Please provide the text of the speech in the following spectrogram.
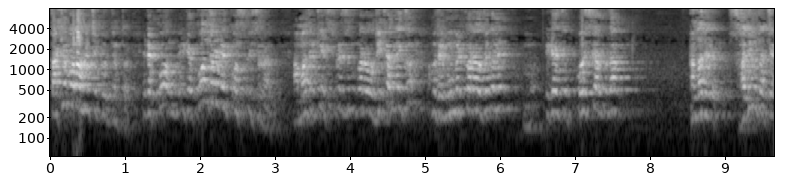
তাকে বলা হয়েছে পর্যন্ত। এটা কোন এটা কোন ধরনের কনস্টিটিউশনাল আমাদেরকে এক্সপ্রেশন করার অধিকার নেই তো? আমাদের মুভমেন্ট করার অধিকার নেই? এটা হচ্ছে পরিষ্কার কথা। আমাদের স্বাধীনতা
